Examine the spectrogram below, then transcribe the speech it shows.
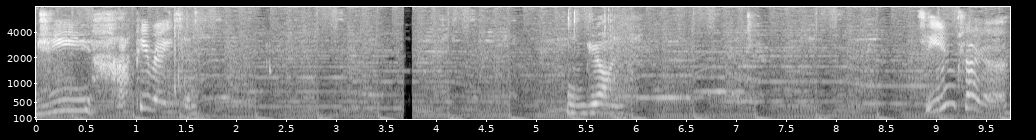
G Happy Racing. Join. Team player.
